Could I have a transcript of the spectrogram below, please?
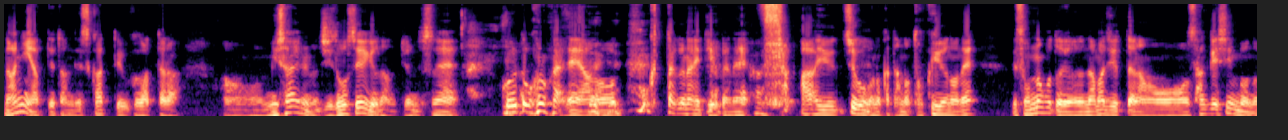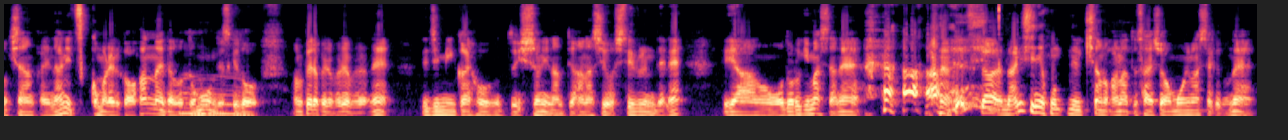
何やってたんですかって伺ったら、あのミサイルの自動制御弾って言うんですね。こういうところがね、あの、食ったくないっていうかね、ああいう中国の方の特有のね、でそんなこと生地言ったら、あの、産経新聞の記者なんかに何突っ込まれるかわかんないだろうと思うんですけど、あの、ペラペラペラペラね、で人民解放軍と一緒になんて話をしてるんでね、いや、あの、驚きましたね。だから何しに本当に来たのかなって最初は思いましたけどね。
